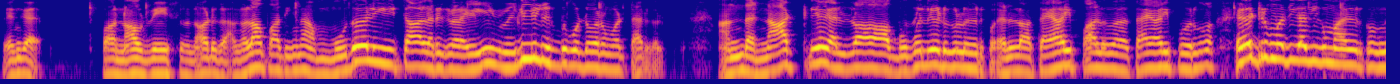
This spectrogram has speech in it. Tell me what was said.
எங்கே? இப்போ நார்வே சில நாடுகள். அங்கெல்லாம் பார்த்தீங்கன்னா முதலீட்டாளர்களை வெளியிலிருந்து கொண்டு வர மாட்டார்கள். அந்த நாட்டிலே எல்லா முதலீடுகளும் இருக்கும். எல்லா தயாரிப்பாளு தயாரிப்பு இருக்கும் ஏற்றுமதி அதிகமாக இருக்குங்க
